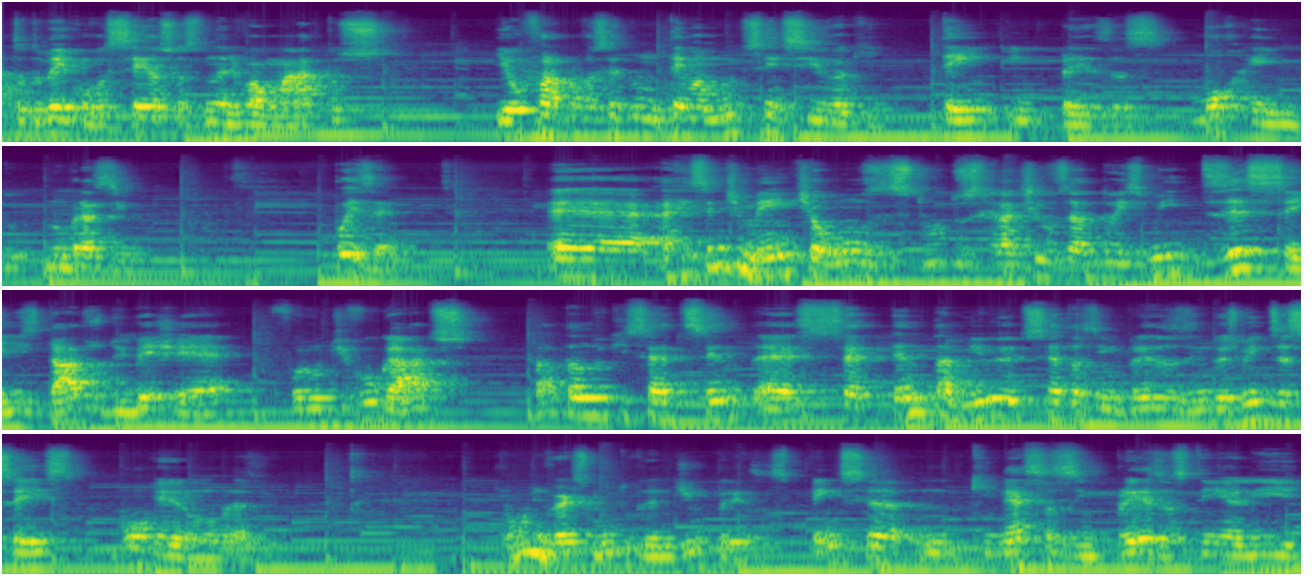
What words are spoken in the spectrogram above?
tudo bem com você? Eu sou Sinanival Matos e eu vou falar para você de um tema muito sensível aqui. Tem empresas morrendo no Brasil. Pois é. é recentemente, alguns estudos relativos a 2016, dados do IBGE, foram divulgados, tratando que 70.800 é, empresas em 2016 morreram no Brasil. É um universo muito grande de empresas. Pensa que nessas empresas tem ali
